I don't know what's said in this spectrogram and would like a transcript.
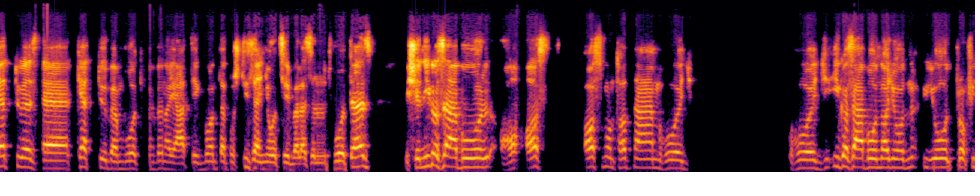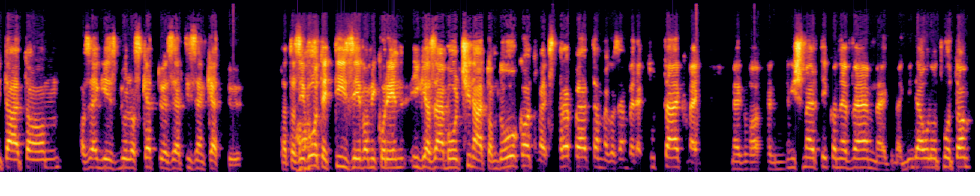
2002-ben volt ebben a játékban, tehát most 18 évvel ezelőtt volt ez, és én igazából, ha azt, azt mondhatnám, hogy hogy igazából nagyon jót profitáltam az egészből, az 2012. Tehát azért Aha. volt egy tíz év, amikor én igazából csináltam dolgokat, meg szerepeltem, meg az emberek tudták, meg, meg, a, meg megismerték a nevem, meg, meg mindenhol ott voltam,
